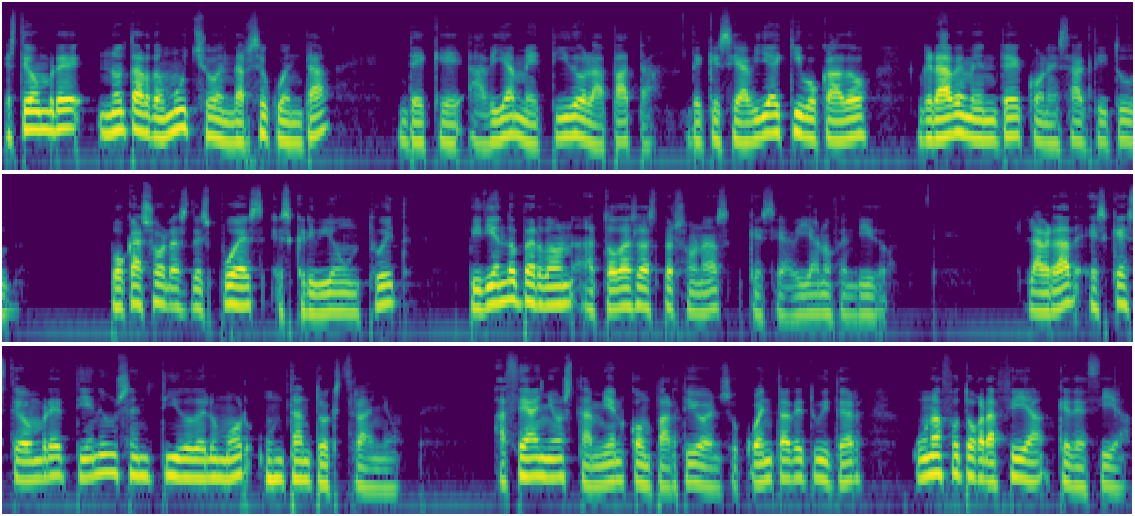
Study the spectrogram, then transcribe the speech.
Este hombre no tardó mucho en darse cuenta de que había metido la pata, de que se había equivocado gravemente con esa actitud. Pocas horas después escribió un tuit pidiendo perdón a todas las personas que se habían ofendido. La verdad es que este hombre tiene un sentido del humor un tanto extraño. Hace años también compartió en su cuenta de Twitter una fotografía que decía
